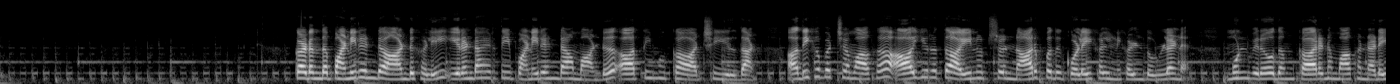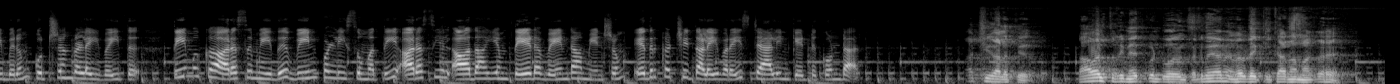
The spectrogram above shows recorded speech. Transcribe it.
கடந்த பனிரெண்டு ஆண்டுகளில் இரண்டாயிரத்தி பனிரெண்டாம் ஆண்டு அதிமுக ஆட்சியில்தான். அதிகபட்சமாக ஆயிரத்து ஐநூற்று நாற்பது கொலைகள் நிகழ்ந்துள்ளன. முன்விரோதம் காரணமாக நடைபெறும் குற்றங்களை வைத்து திமுக அரசு மீது வீண்பள்ளி சுமத்தி அரசியல் ஆதாயம் தேட வேண்டாம் என்றும் எதிர்க்கட்சித் தலைவரை ஸ்டாலின் கேட்டுக்கொண்டார் ஆட்சி காலத்தில் காவல்துறை மேற்கொண்டு வரும் கடுமையான நடவடிக்கை காரணமாக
